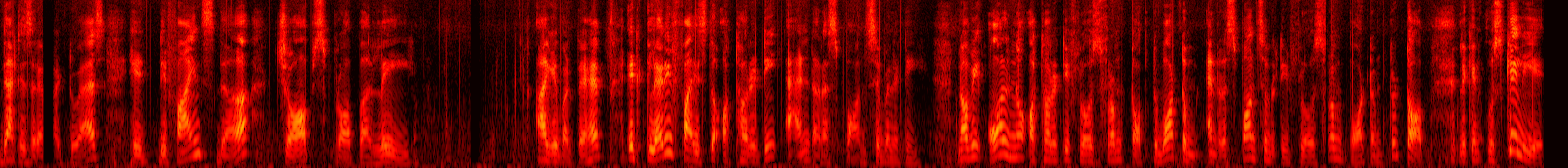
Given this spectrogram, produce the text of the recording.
that is referred to as he defines the jobs properly आगे बढ़ते हैं इट क्लैरिफाइज द अथॉरिटी एंड रेस्पॉन्सिबिलिटी नाउ वी ऑल नो अथॉरिटी फ्लोज फ्रॉम टॉप टू बॉटम एंड रेस्पॉन्सिबिलिटी फ्लोज फ्रॉम बॉटम टू टॉप लेकिन उसके लिए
